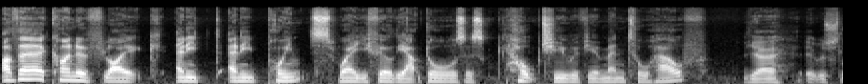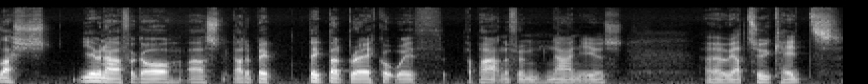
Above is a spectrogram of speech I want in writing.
Are there kind of like any any points where you feel the outdoors has helped you with your mental health? Yeah, it was last year and a half ago. I had a big, big bad breakup with a partner from nine years. Uh, we had two kids,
